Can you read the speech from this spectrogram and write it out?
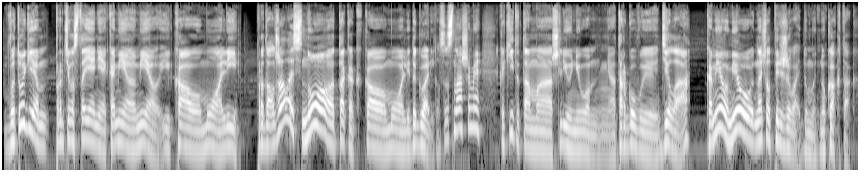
В итоге противостояние Камео Мео и Као Муали продолжалось, но так как Као Муали договорился с нашими, какие-то там а, шли у него торговые дела, Камео Мео начал переживать, думает, ну как так?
